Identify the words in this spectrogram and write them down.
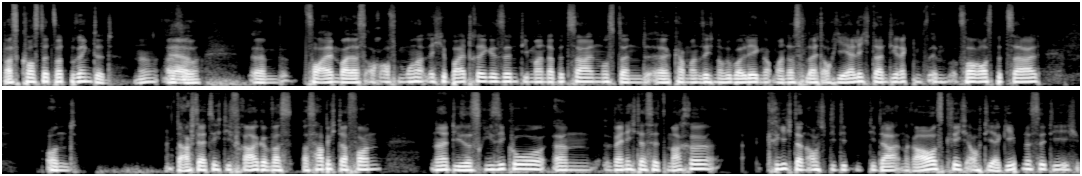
Was kostet, was bringt es? Ne? Also, ja. ähm, vor allem, weil das auch oft monatliche Beiträge sind, die man da bezahlen muss, dann äh, kann man sich noch überlegen, ob man das vielleicht auch jährlich dann direkt im, im Voraus bezahlt und da stellt sich die Frage, was, was habe ich davon? Ne, dieses Risiko, ähm, wenn ich das jetzt mache, kriege ich dann auch die, die, die Daten raus, kriege ich auch die Ergebnisse, die ich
